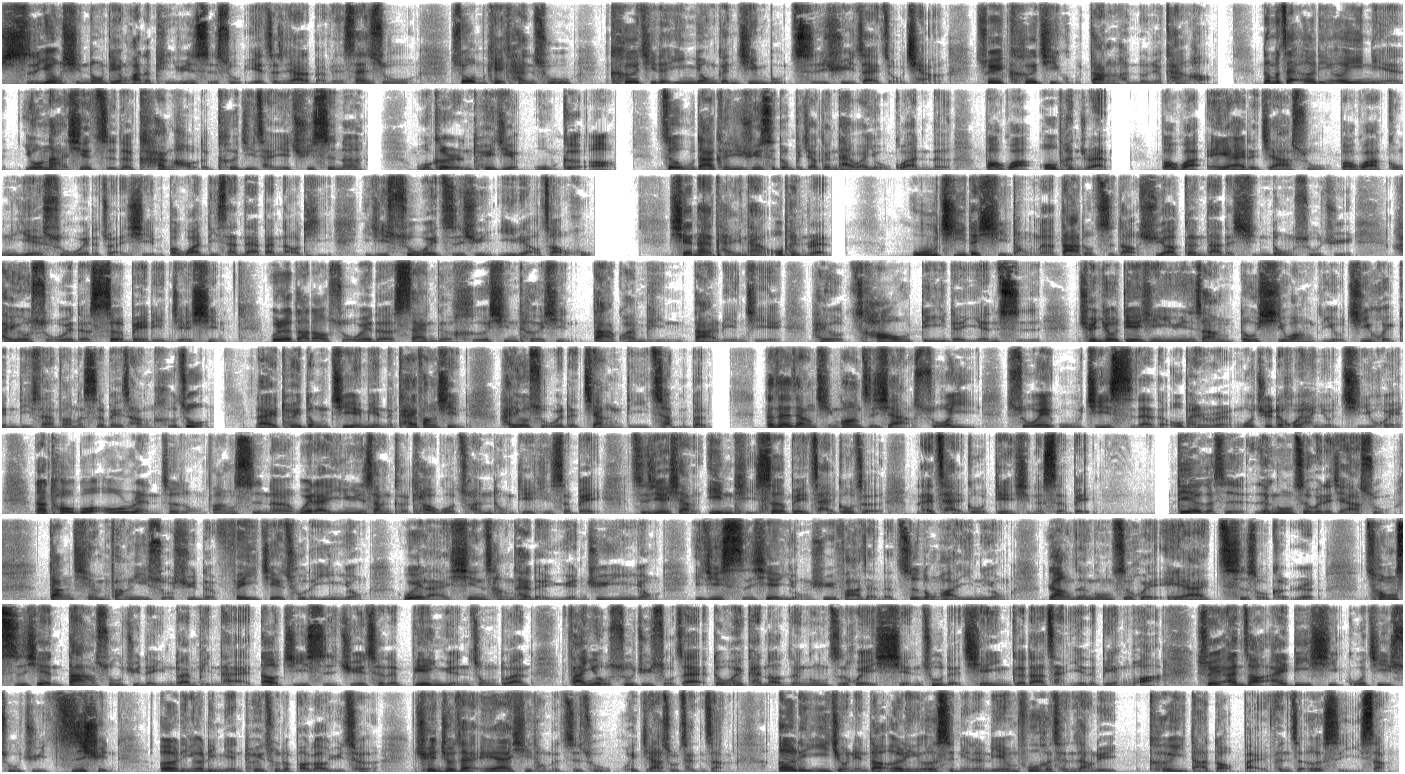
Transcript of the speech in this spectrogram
使用行动电话的平均时数也增加了百分之三十五，所以我们可以看出科技的应用跟进步持续在走强，所以科技股当然很多人就看好。那么在二零二一年有哪些值得看好的科技产业趋势呢？我个人推荐五个啊，这五大科技趋势都比较跟台湾有关的，包括 Open RAN，包括 AI 的加速，包括工业数位的转型，包括第三代半导体以及数位资讯医疗照护。先来谈一谈 Open RAN。五 G 的系统呢，大家都知道需要更大的行动数据，还有所谓的设备连接性。为了达到所谓的三个核心特性：大宽频、大连接，还有超低的延迟，全球电信营运商都希望有机会跟第三方的设备商合作，来推动界面的开放性，还有所谓的降低成本。那在这样情况之下，所以所谓五 G 时代的 Open RAN，我觉得会很有机会。那透过 O-RAN 这种方式呢，未来营运商可跳过传统电信设备，直接向硬体设备采购者来采购电信的设备。第二个是人工智慧的加速，当前防疫所需的非接触的应用，未来新常态的远距应用，以及实现永续发展的自动化应用，让人工智慧 AI 炙手可热。从实现大数据的云端平台，到即时决策的边缘终端，凡有数据所在，都会看到人工智慧显著的牵引各大产业的变化。所以，按照 IDC 国际数据资讯。二零二零年推出的报告预测，全球在 AI 系统的支出会加速成长。二零一九年到二零二四年的年复合成长率可以达到百分之二十以上。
